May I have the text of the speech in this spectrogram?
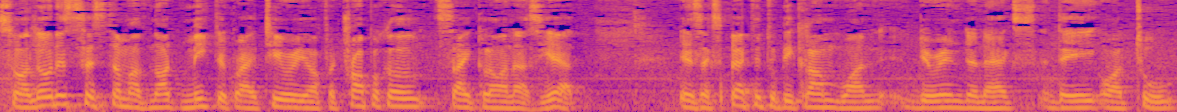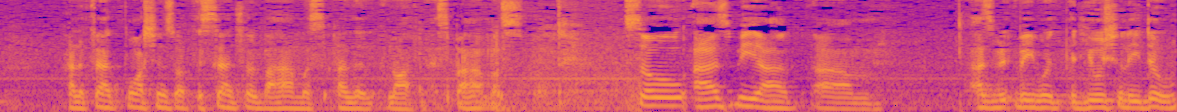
So although this system has not meet the criteria of a tropical cyclone as yet, is expected to become one during the next day or two and affect portions of the central Bahamas and the northwest Bahamas. So as we are, um, as we would usually do,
